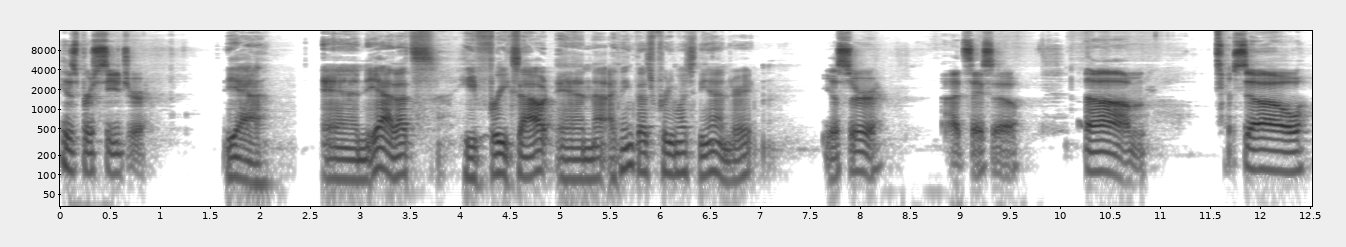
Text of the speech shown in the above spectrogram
His procedure. yeah. And yeah, that's he freaks out and I think that's pretty much the end, right? Yes, sir. I'd say so. Um, so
